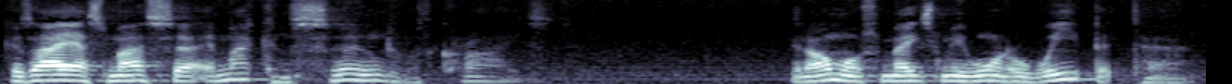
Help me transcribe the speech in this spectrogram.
Because I ask myself, am I consumed with Christ? It almost makes me want to weep at times.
